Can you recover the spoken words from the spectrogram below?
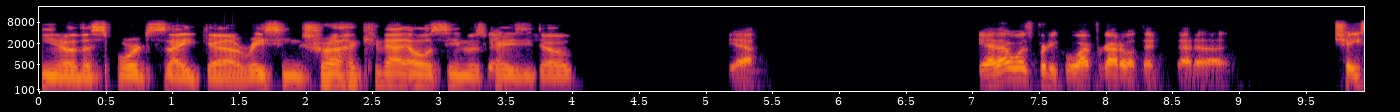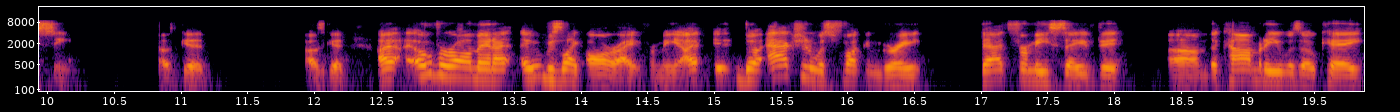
you know, the sports like uh, racing truck. That whole scene was Yeah. crazy dope. Yeah. Yeah, that was pretty cool. I forgot about that that uh chase scene. That was good. That was good. I I- overall, man, I, it was like all right for me. I it, the action was fucking great. That for me saved it. Um, the comedy was okay.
